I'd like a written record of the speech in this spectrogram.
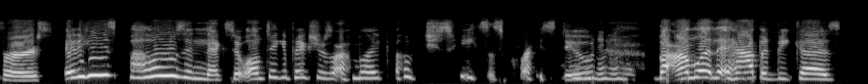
first, and he's posing next to it while I'm taking pictures. I'm like, oh Jesus Christ, dude! but I'm letting it happen because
